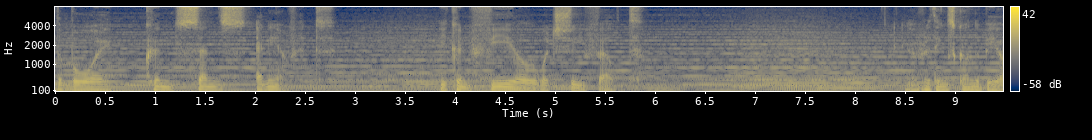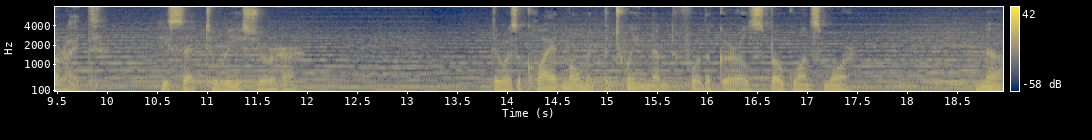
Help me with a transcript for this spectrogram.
The boy couldn't sense any of it. He couldn't feel what she felt. Everything's going to be alright, he said to reassure her. There was a quiet moment between them before the girl spoke once more. No,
